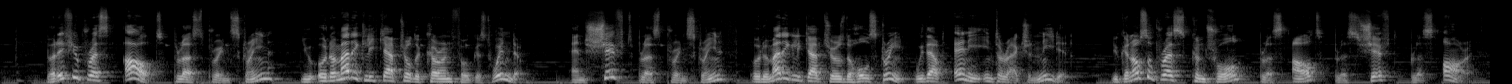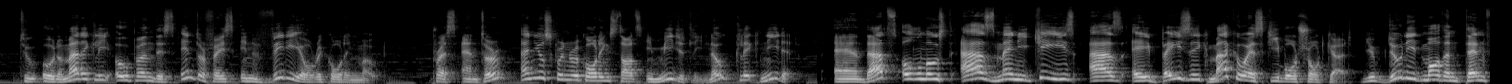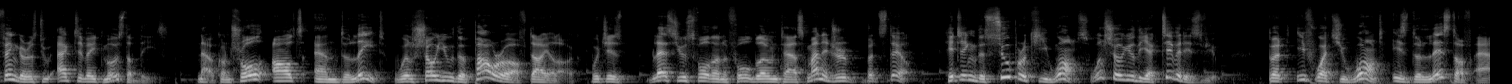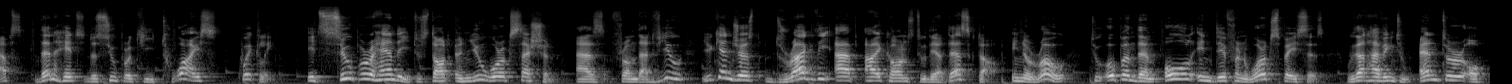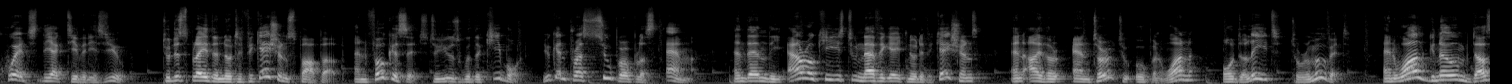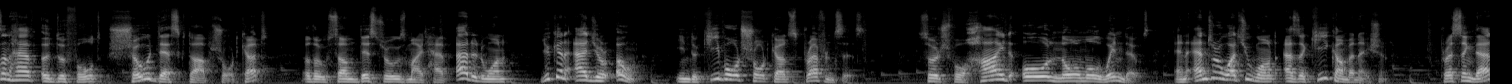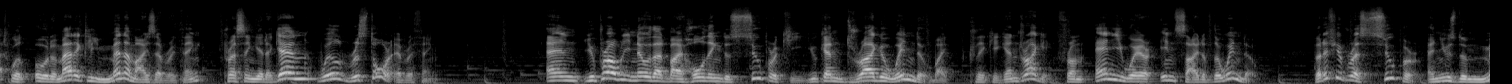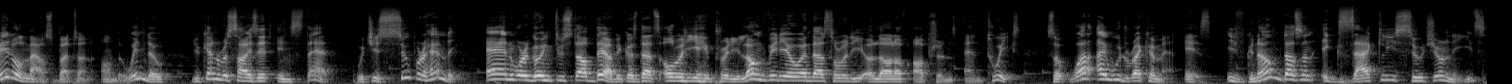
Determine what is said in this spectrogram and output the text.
But if you press Alt plus Print Screen, you automatically capture the current focused window. And Shift plus Print Screen automatically captures the whole screen without any interaction needed. You can also press Ctrl plus Alt plus Shift plus R to automatically open this interface in video recording mode. Press Enter and your screen recording starts immediately, no click needed. And that's almost as many keys as a basic macOS keyboard shortcut. You do need more than 10 fingers to activate most of these. Now, Control, Alt, and Delete will show you the power off dialog, which is less useful than a full-blown task manager, but still. Hitting the super key once will show you the activities view. But if what you want is the list of apps, then hit the super key twice quickly. It's super handy to start a new work session, as from that view, you can just drag the app icons to their desktop in a row to open them all in different workspaces without having to enter or quit the activities view. To display the notifications pop-up and focus it to use with the keyboard, you can press Super plus M, and then the arrow keys to navigate notifications, and either Enter to open one, or Delete to remove it. And while GNOME doesn't have a default Show Desktop shortcut, although some distros might have added one, you can add your own in the Keyboard Shortcuts preferences. Search for Hide All Normal Windows, and enter what you want as a key combination. Pressing that will automatically minimize everything, pressing it again will restore everything. And you probably know that by holding the super key, you can drag a window by clicking and dragging from anywhere inside of the window. But if you press super and use the middle mouse button on the window, you can resize it instead, which is super handy. And we're going to stop there because that's already a pretty long video and that's already a lot of options and tweaks. So what I would recommend is, if GNOME doesn't exactly suit your needs,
